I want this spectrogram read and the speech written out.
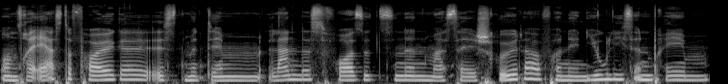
Unsere erste Folge ist mit dem Landesvorsitzenden Marcel Schröder von den Julis in Bremen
